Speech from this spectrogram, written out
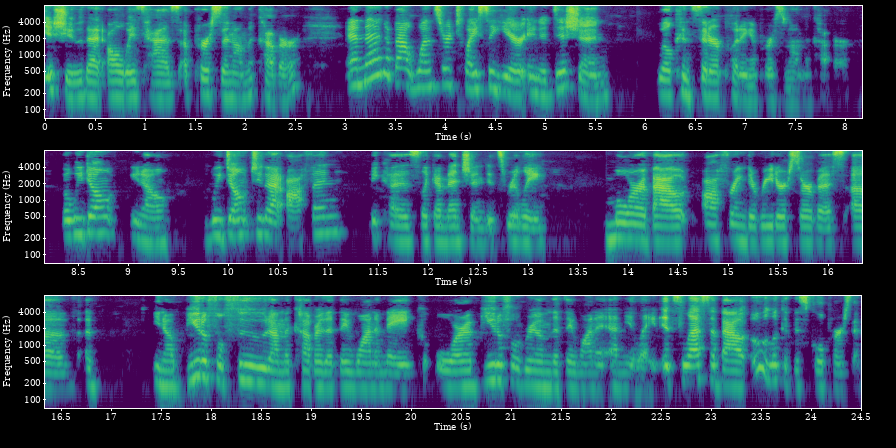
issue that always has a person on the cover. And then about once or twice a year, in addition, we'll consider putting a person on the cover. But we don't, you know, we don't do that often because, like I mentioned, it's really more about offering the reader service of a you know beautiful food on the cover that they want to make or a beautiful room that they want to emulate. It's less about oh look at this cool person.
